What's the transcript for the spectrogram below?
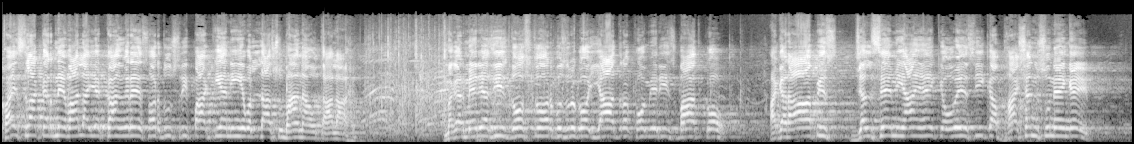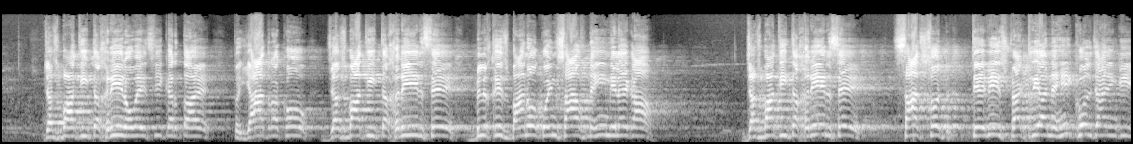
फैसला करने वाला यह कांग्रेस और दूसरी पार्टियाँ नहीं है अल्लाह सुबहाना ताला है। मगर मेरे अज़ीज़ दोस्तों और बुज़ुर्गों, याद रखो मेरी इस बात को। अगर आप इस जलसे में आए हैं कि ओवैसी का भाषण सुनेंगे जज्बाती तकरीर ओवैसी करता है तो याद रखो, जज्बाती तकरीर से बिल्किस बानो को इंसाफ नहीं मिलेगा। जज्बाती तकरीर से सात सौ तेईस फैक्ट्रियाँ नहीं खुल जाएँगी।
